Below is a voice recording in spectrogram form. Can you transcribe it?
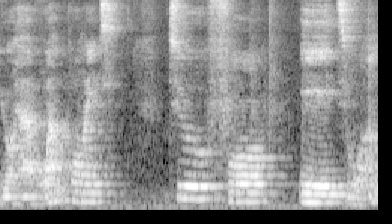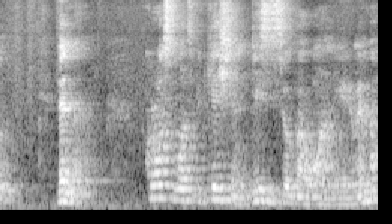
you will have 1.2481. Then now, cross multiplication, this is over 1, you remember?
